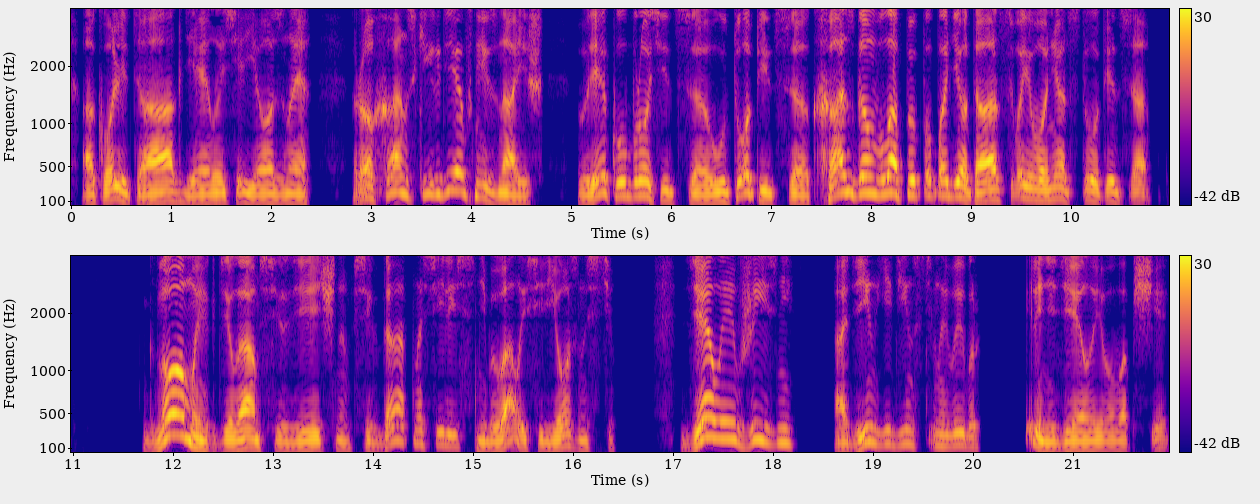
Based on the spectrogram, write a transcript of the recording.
— А коли так, дело серьезное. Роханских дев не знаешь. В реку бросится, утопится, к хазгам в лапы попадет, а от своего не отступится. Гномы к делам сердечным всегда относились с небывалой серьезностью, делая в жизни один единственный выбор или не делая его вообще.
